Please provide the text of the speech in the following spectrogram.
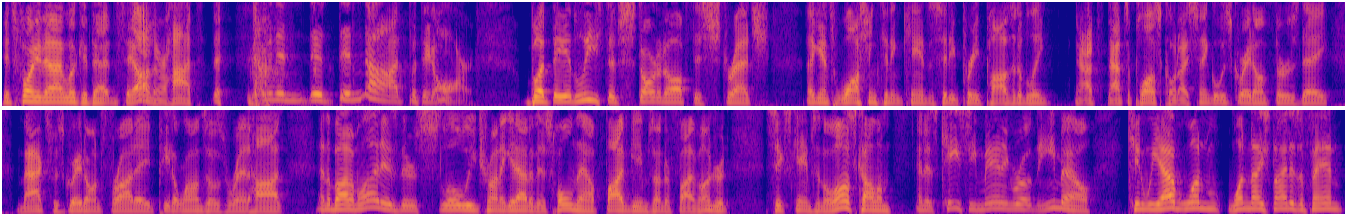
It's funny that I look at that and say, oh, they're hot. I mean, they're, they're, not, but they are. But they at least have started off this stretch against Washington and Kansas City pretty positively. That's that's a plus. Kodai Senga was great on Thursday. Max was great on Friday. Pete Alonso's red hot. And the bottom line is they're slowly trying to get out of this hole now. Five games under 500, six games in the loss column. And as Casey Manning wrote in the email, can we have one one nice night as a fan?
